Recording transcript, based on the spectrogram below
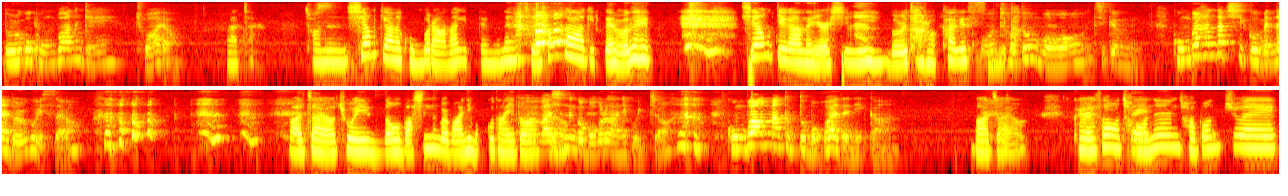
놀고 공부하는 게 좋아요. 맞아요. 저는 시험 기간에 공부를 안 하기 때문에 지금 한가하기 때문에 시험 기간에 열심히 놀도록 뭐 하겠습니다. 저도 뭐 지금 공부를 한답시고 맨날 놀고 있어요. 맞아요. 저희 너무 맛있는 걸 많이 먹고 어, 다니더라고요. 맛있는 거 먹으러 다니고 있죠. 공부한 만큼 또 먹어야 되니까. 맞아요. 그래서 네. 저는 저번 주에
